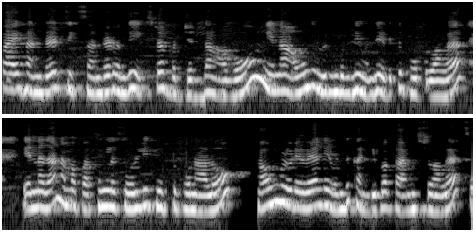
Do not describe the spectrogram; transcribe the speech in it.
ஃபைவ் ஹண்ட்ரட் சிக்ஸ் ஹண்ட்ரட் வந்து எக்ஸ்ட்ரா பட்ஜெட் தான் ஆகும். ஏன்னா அவங்க விரும்புறதையும் வந்து எடுத்து போட்டுருவாங்க. என்னதான் நம்ம பசங்களை சொல்லி கூப்பிட்டு போனாலும் அவங்களுடைய வேலையை வந்து கண்டிப்பாக காமிச்சிடுவாங்க ஸோ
